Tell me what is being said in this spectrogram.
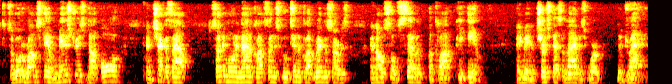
So go to robertscaleministries.org and check us out. Sunday morning, 9 o'clock, Sunday school, 10 o'clock, regular service, and also 7 o'clock p.m. Amen. The church that's alive is worth the drive.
